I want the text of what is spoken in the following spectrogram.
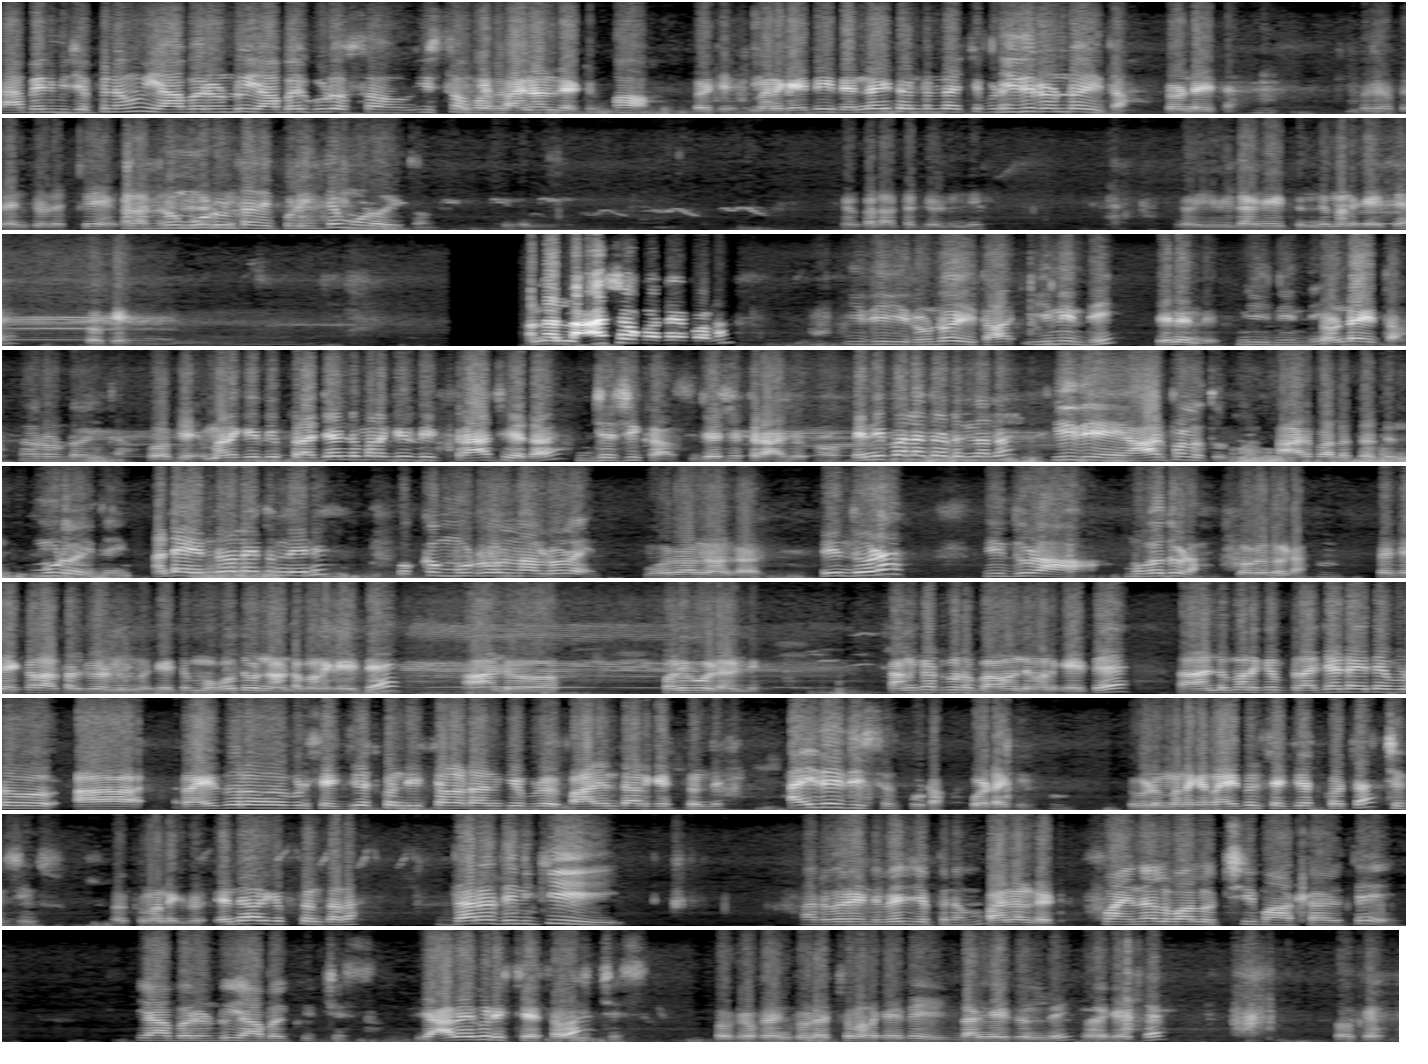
యాభై ఎనిమిది చెప్పినాము యాభై రెండు యాభై కూడా వస్తాం ఇస్తాం వాళ్ళకి. ఫైనల్ రేటు ఆ, ఓకే మనకైతే ఇది ఎన్నో అయితే ఉంటుండొచ్చు ఇప్పుడు? ఇది రెండో ఈత. రెండు అయితే ఓకే ఫ్రెండ్స్ చూడొచ్చు. రెండు మూడు ఉంటుంది ఇప్పుడు ఇంతే మూడో అవుతుంది ఇంకా అట్ట చూడండి. ఈ విధంగా అవుతుంది మనకైతే. ఓకే. అన్న లాస్ట్ ఒక పన. ఇది రెండో ఈత. ఈనింది? ఏనింది ఈనింది. రెండు ఆ, రెండో ఈత. ఓకే. మనకి ఇది ప్రజెంట్ మనకి ఇది క్రాస్ కదా? Jersey cross. Jersey cross. ఎన్ని పళ్ళతో ఉందన్న? ఇది ఆరు పళ్ళతో ఆరు పళ్ళతో ఉంది. మూడో ఈత ఇది. అంటే ఎన్ని రోజులు అవుతుంది దీని? ఒక్క మూడు రోజులు నాలుగు రోజులు అయింది. మూడు రోజులు నాలుగు రోజులు. దీని దూడ? దీని దూడ మొగ దూడ మొగదూడ కొంచెం ఎక్కల అట్టర్ చూడండి మనకైతే. మొగదూడ అంట మనకైతే. అండ్ పొడి కూడా అండి. కనకట్ కూడా బాగుంది మనకైతే. అండ్ మనకి ప్రజెంట్ అయితే ఇప్పుడు ఆ రైతులు ఇప్పుడు చెక్ చేసుకొని తీసుకెళ్ళడానికి ఇప్పుడు పాలింత వరకు ఇస్తుంది. ఐదైదు ఇస్తుంది పూట. పూటకి. ఇప్పుడు మనకి రైతులు చెక్ చేసుకోవచ్చా? చెక్ చేసుకో. ఓకే మనకి ఎంతవరకు చెప్తుంటారా? ధర దీనికి అరవై రెండు వేలు చెప్పినాము. ఫైనల్ రేట్ ఫైనల్ వాళ్ళు వచ్చి మాట్లాడితే యాభై రెండు యాభైకి ఇచ్చేస్తాం. యాభై కూడా ఇచ్చేస్తావా? ఇచ్చేస్తాం. ఓకే ఫ్రెండ్ చూడొచ్చు. మనకైతే ఈ విధంగా అయితే ఉంది మనకైతే ఓకే.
